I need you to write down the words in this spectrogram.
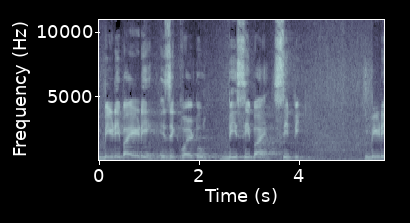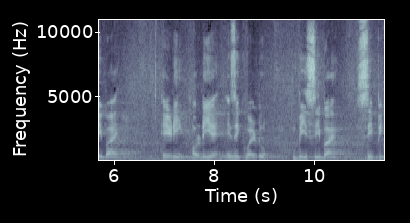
BD by AD is equal to BC by CP. BD by AD or DA is equal to BC by CP.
